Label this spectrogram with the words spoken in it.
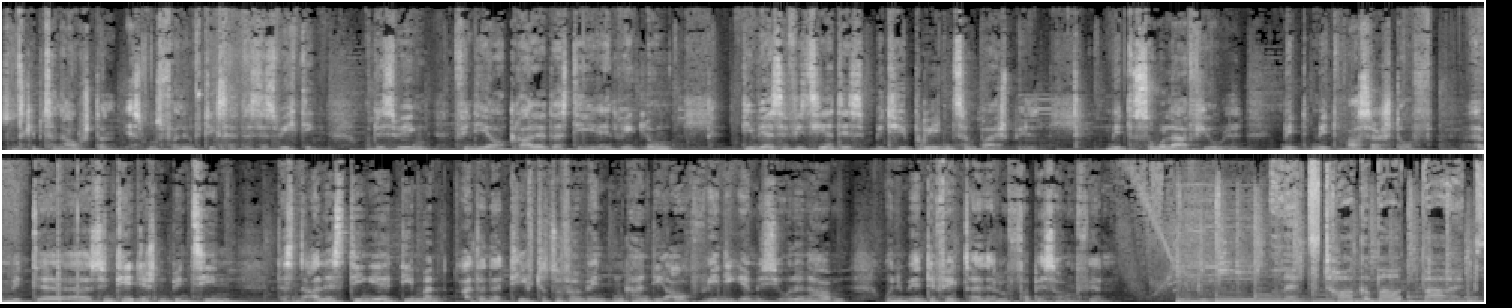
Sonst gibt es einen Aufstand. Es muss vernünftig sein, das ist wichtig. Und deswegen finde ich auch gerade, dass die Entwicklung diversifiziert ist, mit Hybriden zum Beispiel, mit Solarfuel, mit, mit Wasserstoff, äh, mit äh, synthetischen Benzin, das sind alles Dinge, die man alternativ dazu verwenden kann, die auch wenig Emissionen haben und im Endeffekt zu einer Luftverbesserung führen. Let's talk about vibes.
